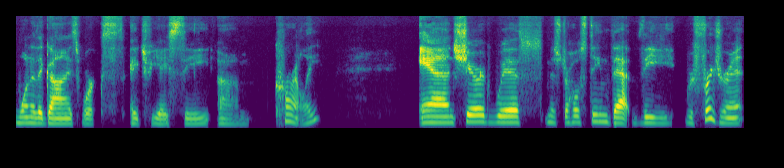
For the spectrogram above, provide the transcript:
one of the guys works HVAC um, currently and shared with Mr. Holstein that the refrigerant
